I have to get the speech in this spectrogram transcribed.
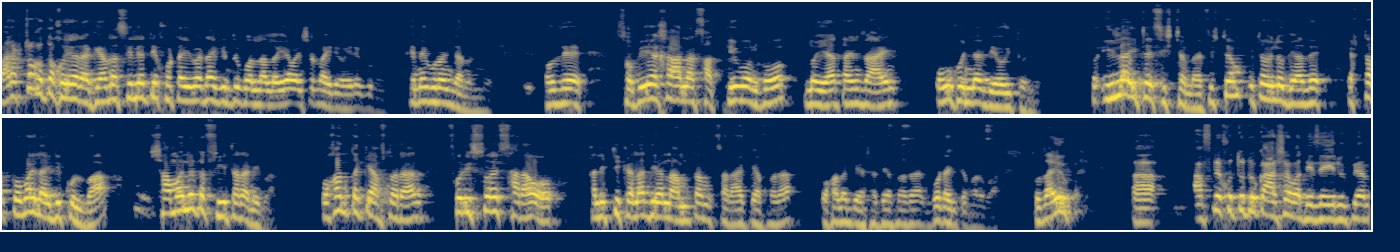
আর একটা কথা কইয়া রাখি আমরা সিলেটি খটাই বেটাই কিন্তু গল্লা লইয়া মানুষের বাইরে বাইরে ঘুরুন। সেনে ঘুরুন জানেননি ও যে ছবি খান আর ছাত্রী বলব লইয়া তাই যাইন ও কন্যার বিয়ে হইতো নি তো ইলা এটা সিস্টেম নাই। সিস্টেম এটা হইল গিয়া যে একটা প্রোফাইল আইডি খুলবা, সামান্য একটা ফ্রি তারা নিবা ওখান থেকে আপনারা পরিচয় ছাড়াও খালি ঠিকানা দিয়া নাম টাম ছাড়া কি আপনারা ওখানে বিয়া সাথে আপনারা গোটাইতে পারবা। তো যাই হোক আপনি কতটুকু আশাবাদী যে ইউরোপিয়ান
